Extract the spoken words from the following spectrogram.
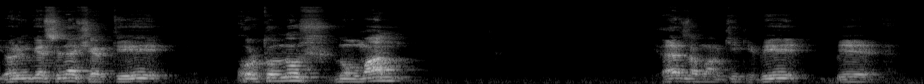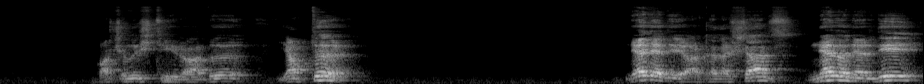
yörüngesine çektiği Kurtuluş Numan her zamanki gibi bir açılış tiradı yaptı. Ne dedi arkadaşlar? Ne önerdi?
